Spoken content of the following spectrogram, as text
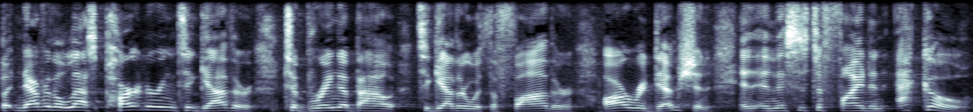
but nevertheless partnering together to bring about, together with the Father, our redemption. And, and this is to find an echo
